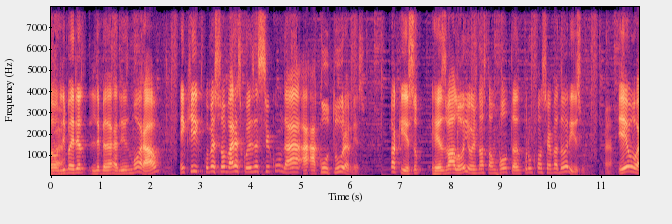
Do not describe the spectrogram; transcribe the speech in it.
então é. libera- liberalismo moral, em que começou várias coisas a circundar a, a cultura mesmo. Só que isso resvalou e hoje nós estamos voltando para um conservadorismo. É. Eu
